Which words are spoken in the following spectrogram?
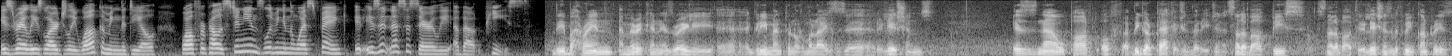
Israelis largely welcoming the deal, while for Palestinians living in the West Bank, it isn't necessarily about peace. The Bahrain American Israeli uh, agreement to normalize uh, relations is now part of a bigger package in the region. It's not about peace, it's not about relations between countries,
